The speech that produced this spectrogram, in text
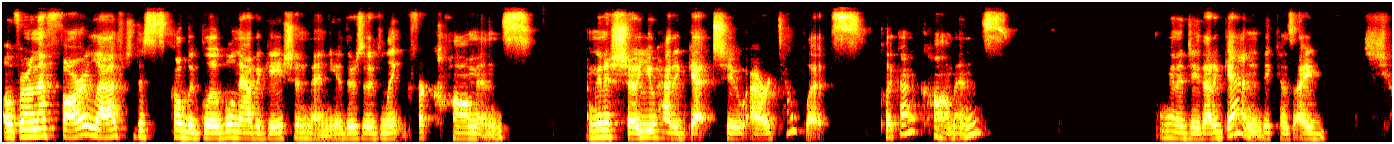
Over on the far left, this is called the global navigation menu. There's a link for Commons. I'm gonna show you how to get to our templates. Click on Commons. I'm going to do that again because I shoot,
